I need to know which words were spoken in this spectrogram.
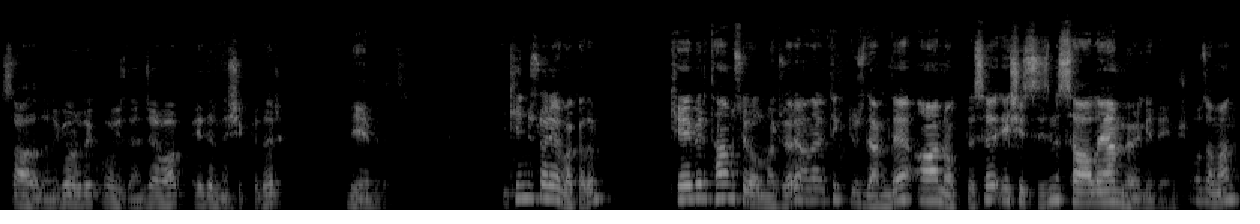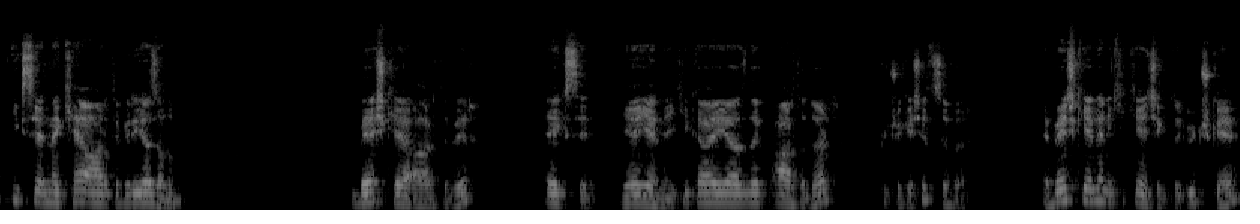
sağladığını gördük. O yüzden cevap Edirne şıkkıdır diyebiliriz. İkinci soruya bakalım. K1 tam sayı olmak üzere analitik düzlemde A noktası eşitsizliğini sağlayan bölgedeymiş. O zaman x yerine k artı 1'i yazalım. 5k artı 1 eksi y yerine 2k'yı yazdık. Artı 4 küçük eşit 0. E 5k'den 2k çıktı 3k.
